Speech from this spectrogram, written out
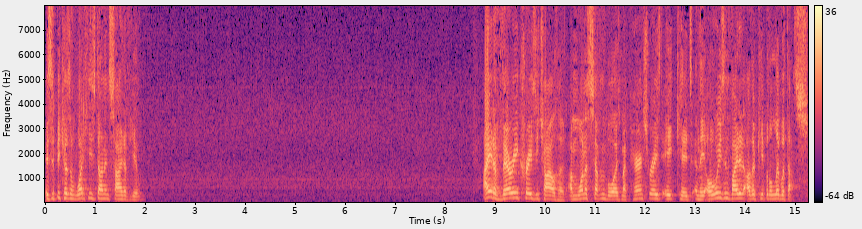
Is it because of what he's done inside of you? I had a very crazy childhood. I'm one of seven boys. My parents raised eight kids, and they always invited other people to live with us.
